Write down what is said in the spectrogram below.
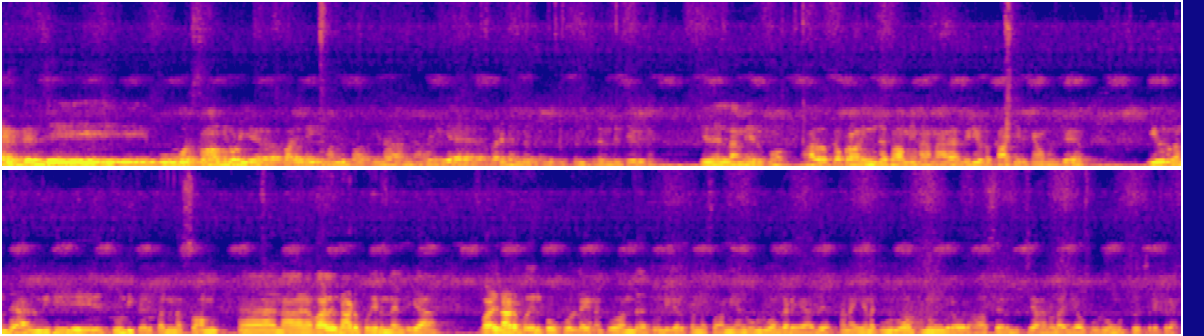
எனக்கு தெரிஞ்சு ஒவ்வொரு சாமியோடைய வருகையும் வந்து பார்த்தீங்கன்னா நிறைய வருடங்கள் வந்து டிஃப்ரென்ஸ் இருந்துகிட்டே இருக்கும். இது எல்லாமே இருக்கும். அதுக்கப்புறம் இந்த சாமி நான் நிறைய வீடியோவில் காட்டியிருக்கேன் உங்களுக்கு. இவர் வந்து அருள்மிகு தூண்டி கருப்பண்ண சாமி. நான் வளநாடு போயிருந்தேன் இல்லையா? வளநாடு போயிருக்கக்குள்ள எனக்கு வந்து தூண்டி கருப்பண்ண சாமி அங்கே உருவம் கிடையாது. ஆனால் எனக்கு உருவம் வைக்கணுங்கிற ஒரு ஆசை இருந்துச்சு. அதனால் ஐயாவுக்கு உருவம் கொடுத்து வச்சிருக்கிறேன்.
